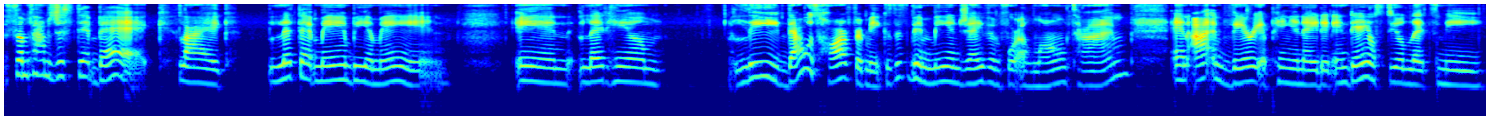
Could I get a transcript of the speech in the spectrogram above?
sometimes just step back. Like, let that man be a man and let him lead that was hard for me because it's been me and Javen for a long time and I am very opinionated and Daniel still lets me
